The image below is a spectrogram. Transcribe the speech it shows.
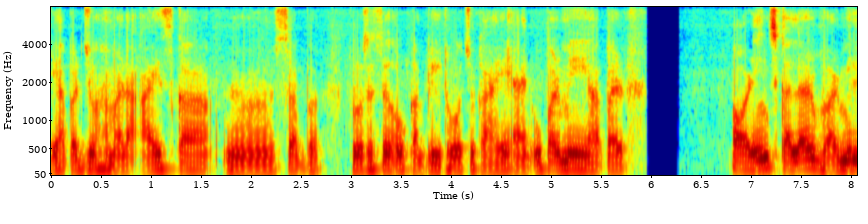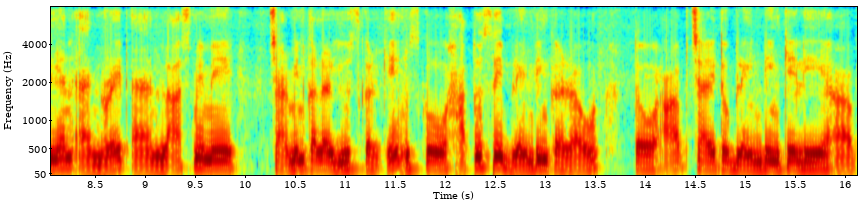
यहाँ पर जो हमारा आइस का आ, सब प्रोसेस है वो कंप्लीट हो चुका है एंड ऊपर में यहाँ पर orange colour vermilion and red and last में मैं चार्मिन कलर यूज़ करके उसको हाथों से ब्लेंडिंग कर रहा हूँ। तो आप चाहे तो ब्लेंडिंग के लिए आप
